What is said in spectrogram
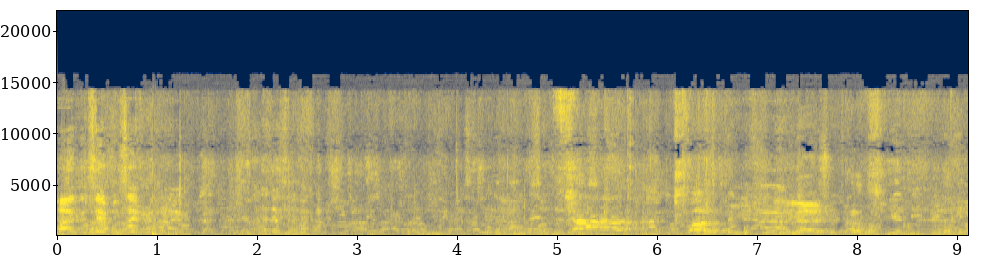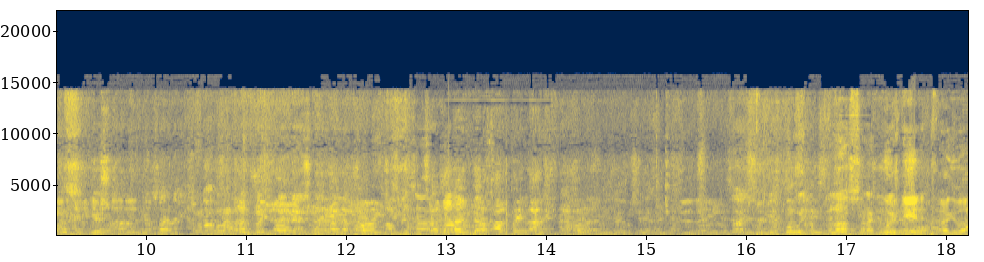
هاك سيف سيف خلاص راك موجدين أيوه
